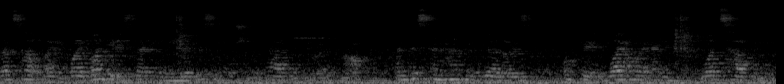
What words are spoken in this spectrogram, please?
That's how I, my body is telling me that this emotion is happening right now. And this can help me realize, okay, why am I angry? What's happening?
